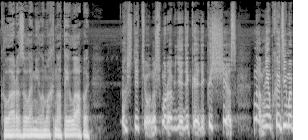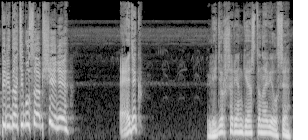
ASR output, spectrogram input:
Клара заломила мохнатые лапы. «Наш детеныш муравьедик Эдик исчез. Нам необходимо передать ему сообщение». «Эдик?» Лидер шеренги остановился.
